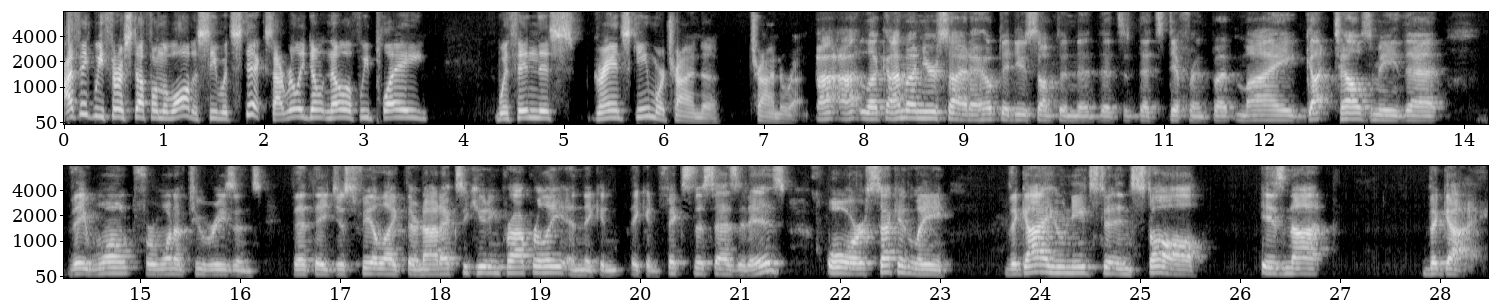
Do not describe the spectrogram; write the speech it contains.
I think we throw stuff on the wall to see what sticks. I really don't know if we play within this grand scheme we're trying to trying to run. Uh, I, look, I'm on your side. I hope they do something that, that's that's different. But my gut tells me that they won't for one of two reasons that they just feel like they're not executing properly and they can they can fix this as it is or secondly the guy who needs to install is not the guy.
